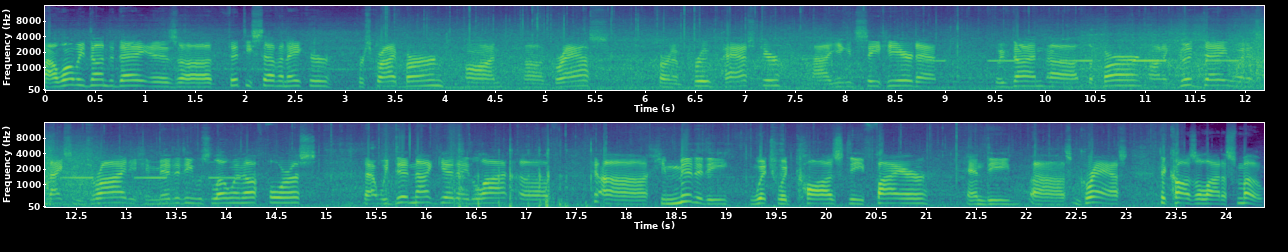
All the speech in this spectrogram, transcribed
Uh, what we've done today is a 57 acre prescribed burn on uh, grass for an improved pasture. Uh, you can see here that we've done uh, the burn on a good day when it's nice and dry. The humidity was low enough for us that we did not get a lot of uh, humidity which would cause the fire and the uh, grass to cause a lot of smoke.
